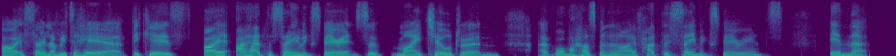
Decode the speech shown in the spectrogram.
Oh, it's so lovely to hear because I I had the same experience of my children. Uh, well, my husband and I have had the same experience in that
